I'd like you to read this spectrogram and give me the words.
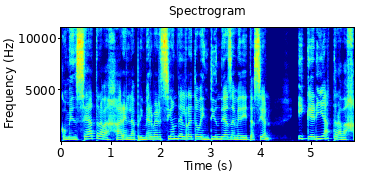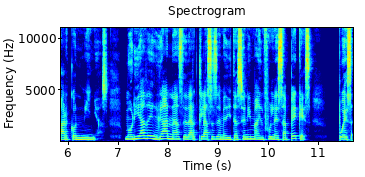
Comencé a trabajar en la primera versión del reto 21 días de meditación y quería trabajar con niños. Moría de ganas de dar clases de meditación y mindfulness a peques, pues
